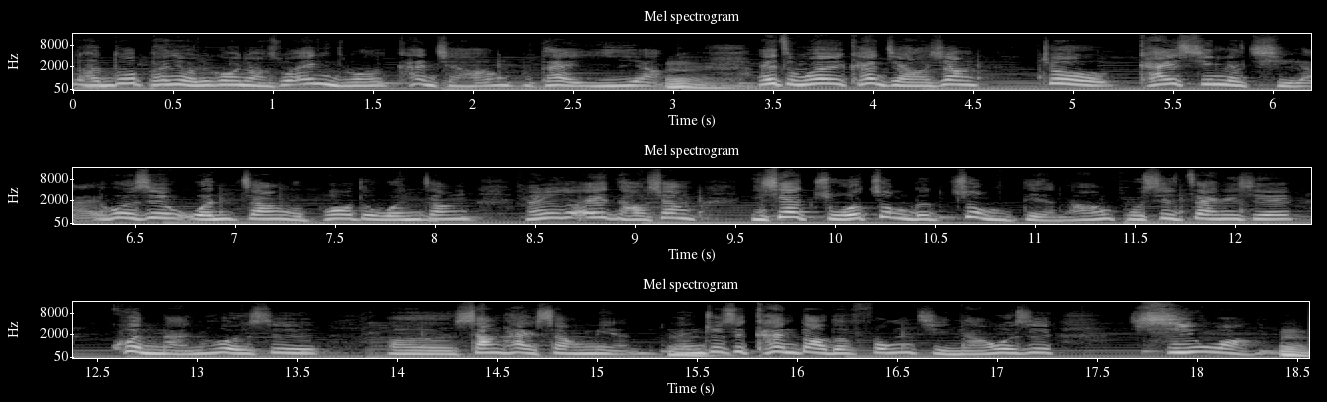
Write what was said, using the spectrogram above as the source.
我很多朋友就跟我讲说，哎，你怎么看起来好像不太一样？嗯，哎，怎么会看起来好像就开心了起来，或者是文章我 po 的文章，然后就说，哎、欸，好像你现在着重的重点，好像不是在那些困难或者是呃伤害上面，可能就是看到的风景啊，或者是。希望，嗯，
